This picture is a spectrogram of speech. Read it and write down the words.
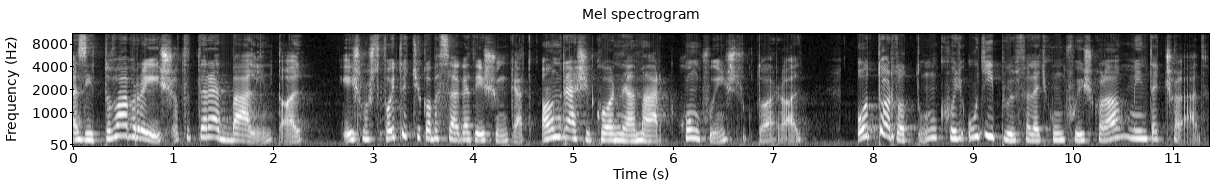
Ez itt továbbra is a Tetered Bálintal, és most folytatjuk a beszélgetésünket Andrási Kornél Márk kung fu instruktorral. Ott tartottunk, hogy úgy épül fel egy kung fu iskola, mint egy család.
